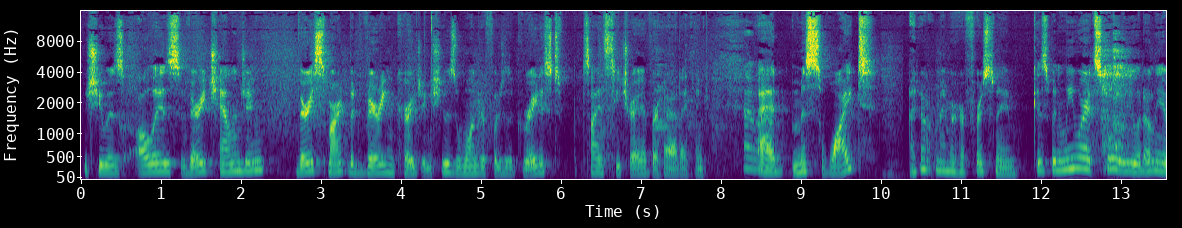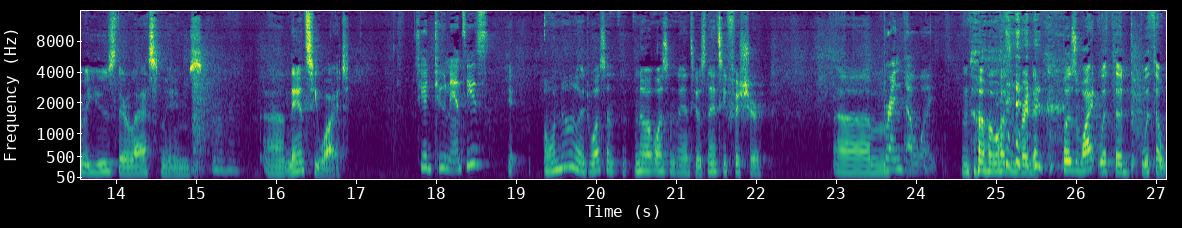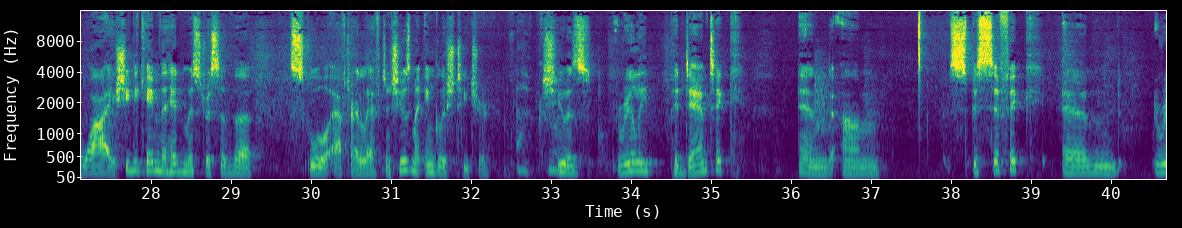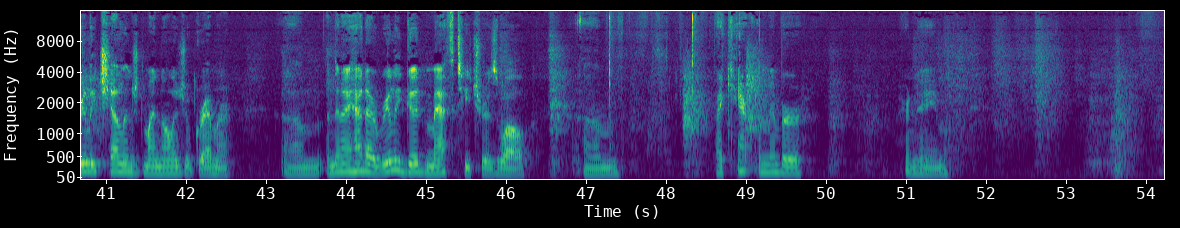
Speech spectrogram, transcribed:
And she was always very challenging, very smart, but very encouraging. She was wonderful. She was the greatest science teacher I ever had, I think. Oh, wow. I had Miss White. I don't remember her first name because when we were at school, we would only ever use their last names. Mm-hmm. Uh, Nancy White. So you had two Nancy's? Yeah. Oh no, it wasn't. No, it wasn't Nancy. It was Nancy Fisher. Um, Brenda White. no, it wasn't Brenda. it was White with a with a Y. She became the headmistress of the school after I left, and she was my English teacher. Oh, cool. She was really pedantic and um, specific, and really challenged my knowledge of grammar. Um, and then I had a really good math teacher as well. Um, I can't remember her name.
